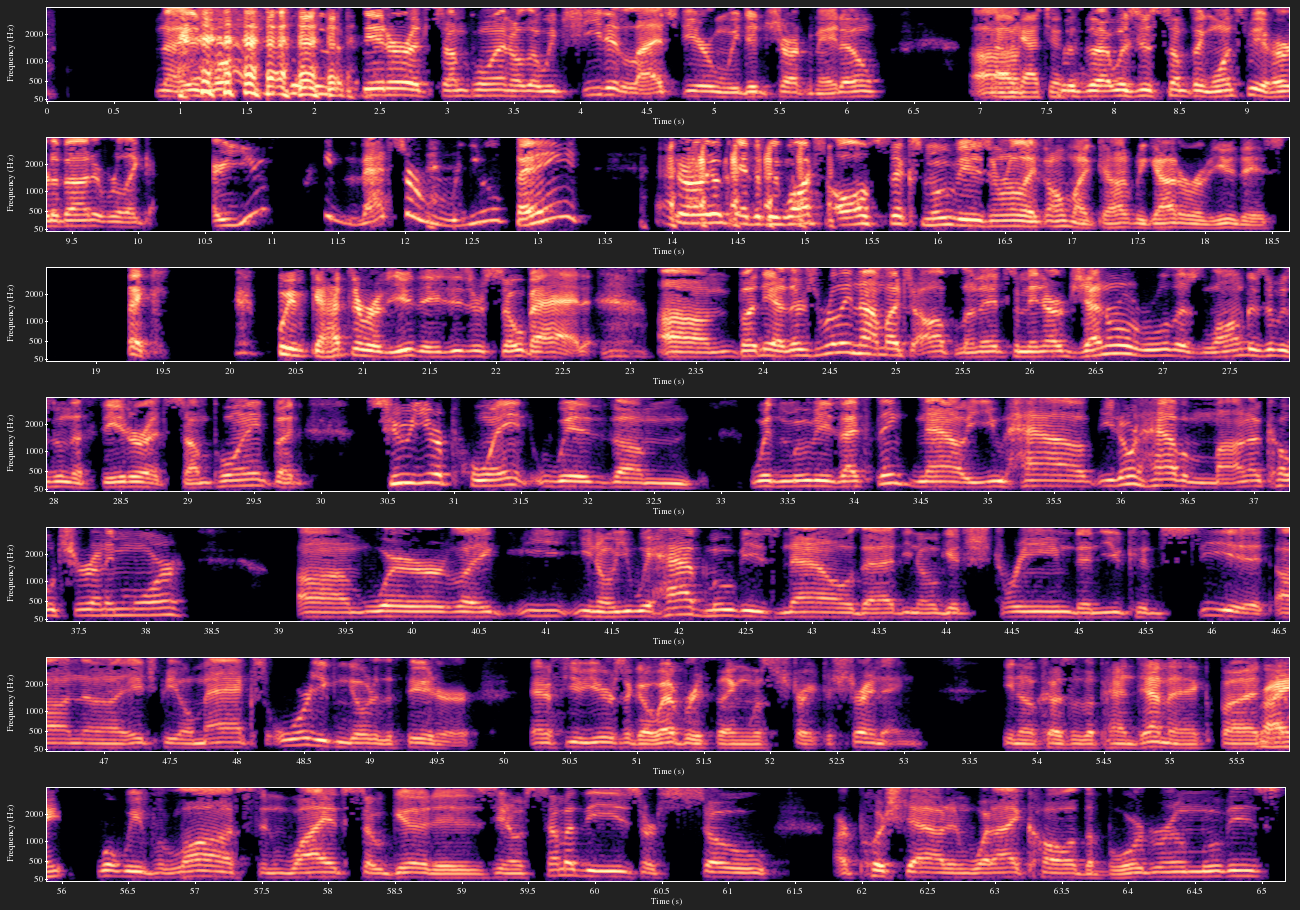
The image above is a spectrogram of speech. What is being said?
no. It was, it was in the theater at some point. Although we cheated last year when we did Sharknado. Oh, Um, gotcha. was- that was just something. Once we heard about it, we're like, "Are you? That's a real thing." You know, okay, then we watched all six movies and we're like, oh my god, we got to review these. Like, we've got to review these. These are so bad. Um, but yeah, there's really not much off limits. I mean, our general rule, as long as it was in the theater at some point, but to your point with um with movies, I think now you have you don't have a monoculture anymore um where like you, you know you we have movies now that you know get streamed and you could see it on uh, HBO Max or you can go to the theater. And a few years ago everything was straight to streaming you know because of the pandemic. But right. what we've lost and why it's so good is you know some of these are so are pushed out in what I call the boardroom movies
